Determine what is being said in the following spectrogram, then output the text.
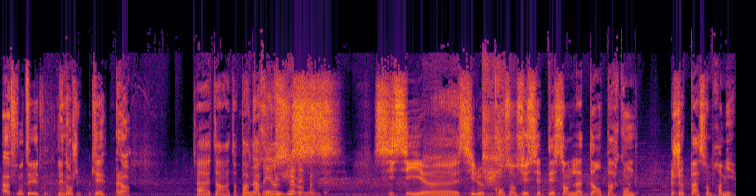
affronter les trucs, les dangers, ok? Alors, Ah, attends, attends. Par, On par rien contre, si si euh, si le consensus c'est de descendre là-dedans, par contre, je passe en premier.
